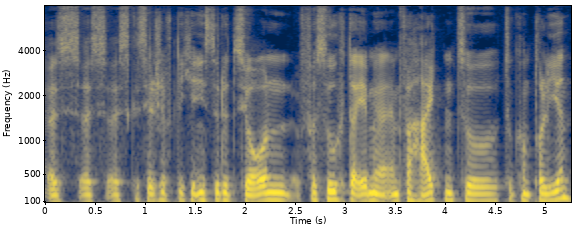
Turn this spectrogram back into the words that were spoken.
als, als, als gesellschaftliche Institution versucht da eben ein Verhalten zu, zu kontrollieren.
